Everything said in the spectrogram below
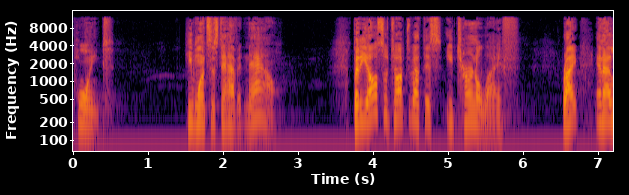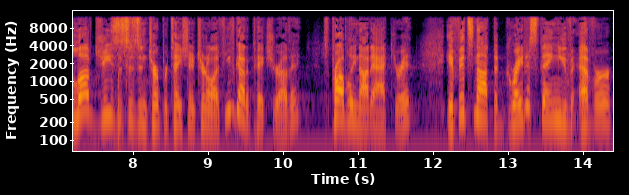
point. He wants us to have it now. But he also talks about this eternal life, right? And I love Jesus' interpretation of eternal life. You've got a picture of it. It's probably not accurate. If it's not the greatest thing you've ever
